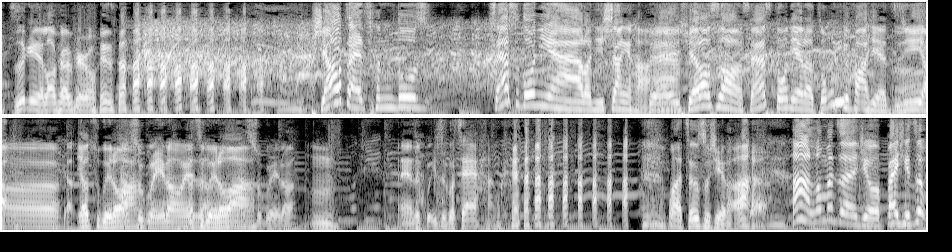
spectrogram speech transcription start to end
资格老飘飘儿，我跟你说，飘在成都三十多年了，你想一下。对，薛老师哈，三十多年了，终于发现自己要呃要要出柜了啊！要出柜了，我要出柜了哇出柜了，嗯。哎呀，这柜子给我展一下，我要走出去了啊！好，龙门阵就摆起走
